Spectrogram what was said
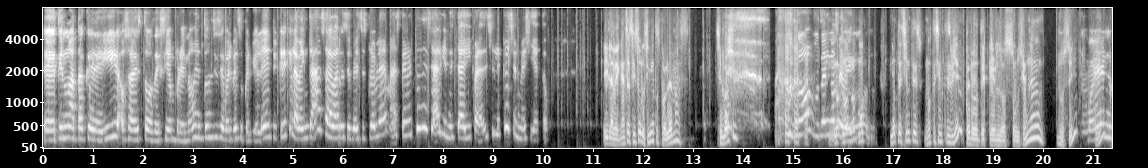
eh, tiene un ataque de ira, o sea, esto de siempre, ¿no? Entonces se vuelve súper violento y cree que la venganza va a resolver sus problemas, pero entonces alguien está ahí para decirle que eso no es cierto. Y la venganza sí soluciona tus problemas. Sí lo hace. Pues no, pues él no, No, se no, no, te sientes, no te sientes bien, pero de que lo soluciona, no sé. Bueno,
